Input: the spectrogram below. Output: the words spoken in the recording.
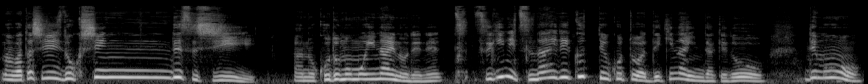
まあ、私、独身ですし、あの、子供もいないのでね、次に繋いでいくっていうことはできないんだけど、でも、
